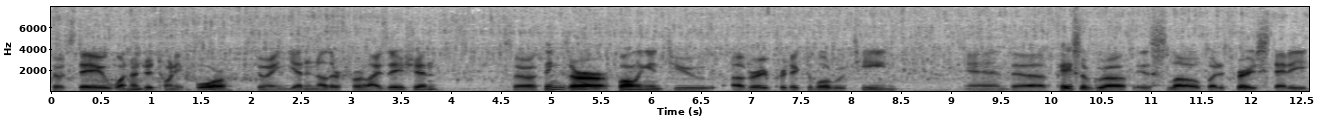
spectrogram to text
So it's day 124, doing yet another fertilization. So things are falling into a very predictable routine and the pace of growth is slow, but it's very steady.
